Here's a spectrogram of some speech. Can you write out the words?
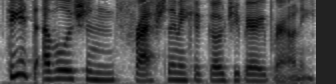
I think it's Evolution Fresh. They make a goji berry brownie.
